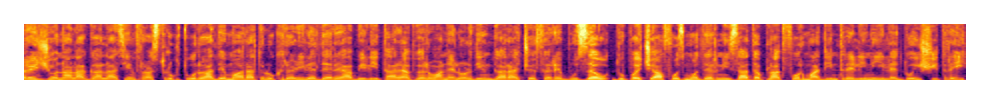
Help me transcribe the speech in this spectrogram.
Regionala Galați Infrastructură a demarat lucrările de reabilitare a peroanelor din gara CFR Buzău. După ce a fost modernizată platforma dintre liniile 2 și 3,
